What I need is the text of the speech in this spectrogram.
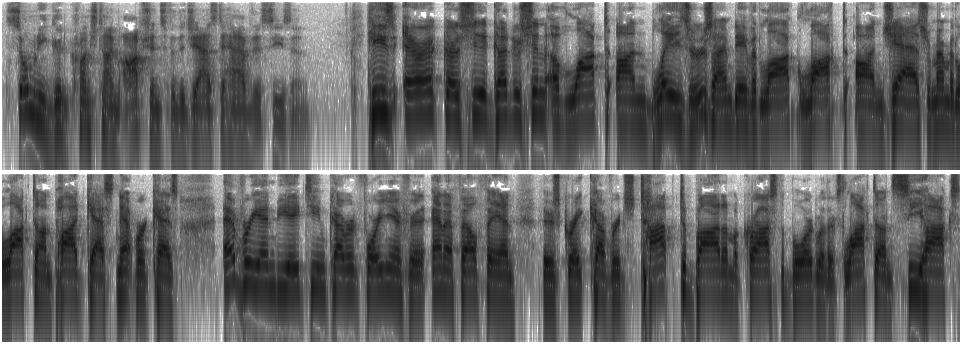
so many good crunch time options for the Jazz to have this season. He's Eric Garcia Gunderson of Locked on Blazers. I'm David Locke, Locked on Jazz. Remember, the Locked on Podcast Network has every NBA team covered for you. If you're an NFL fan, there's great coverage top to bottom across the board, whether it's Locked on Seahawks,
